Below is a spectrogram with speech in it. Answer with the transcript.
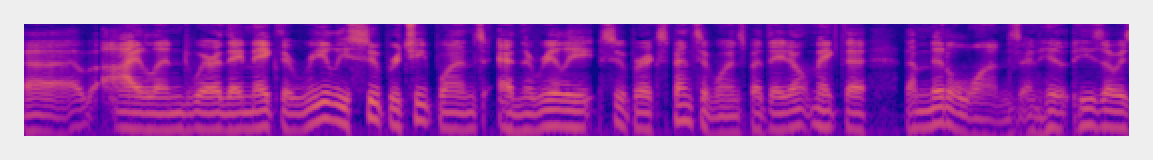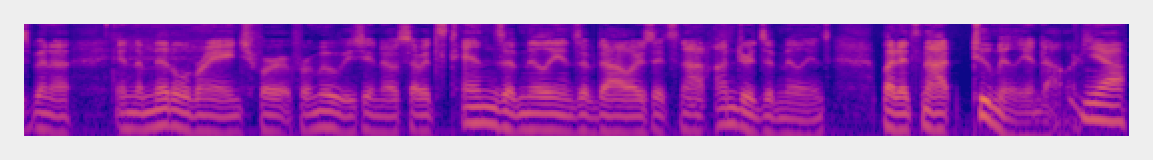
uh, island where they make the really super cheap ones and the really super expensive ones, but they don't make the, the middle ones. And he, he's always been a in the middle range for for movies, you know. So it's tens of millions of dollars. It's not hundreds of millions, but it's not two million dollars. Yeah.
